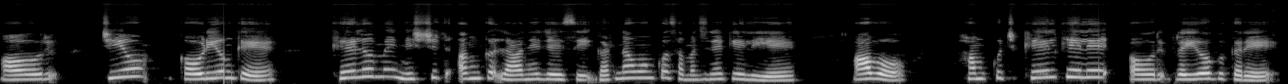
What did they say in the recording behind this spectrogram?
और चियों कौड़ियों के खेलों में निश्चित अंक लाने जैसी घटनाओं को समझने के लिए, आओ हम कुछ खेल खेले और प्रयोग करें।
